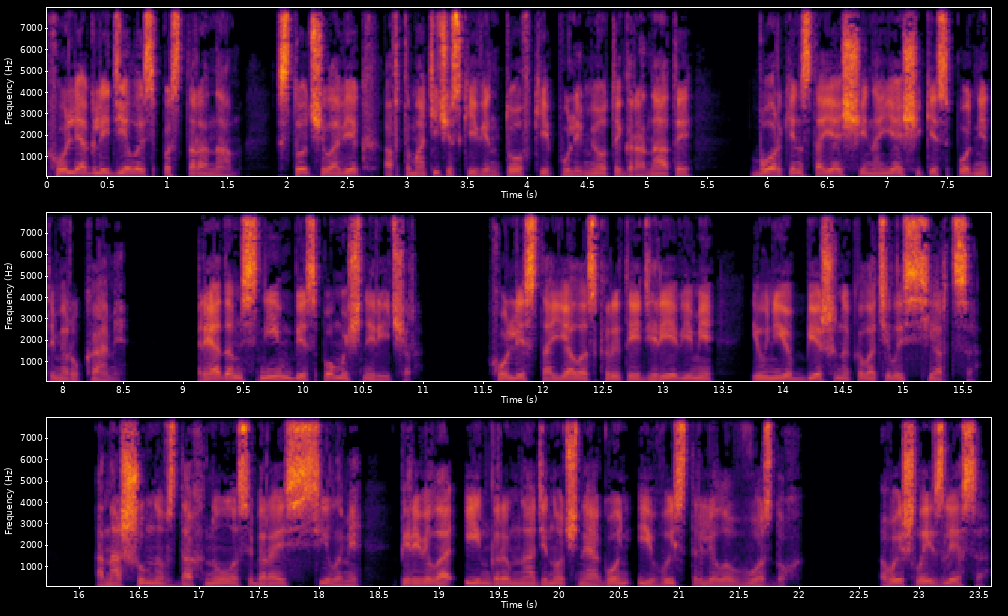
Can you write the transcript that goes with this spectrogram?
Холли огляделась по сторонам. Сто человек, автоматические винтовки, пулеметы, гранаты. Боркин, стоящий на ящике с поднятыми руками. Рядом с ним беспомощный Ричард. Холли стояла, скрытая деревьями, и у нее бешено колотилось сердце. Она шумно вздохнула, собираясь силами, перевела Ингрэм на одиночный огонь и выстрелила в воздух. Вышла из леса,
